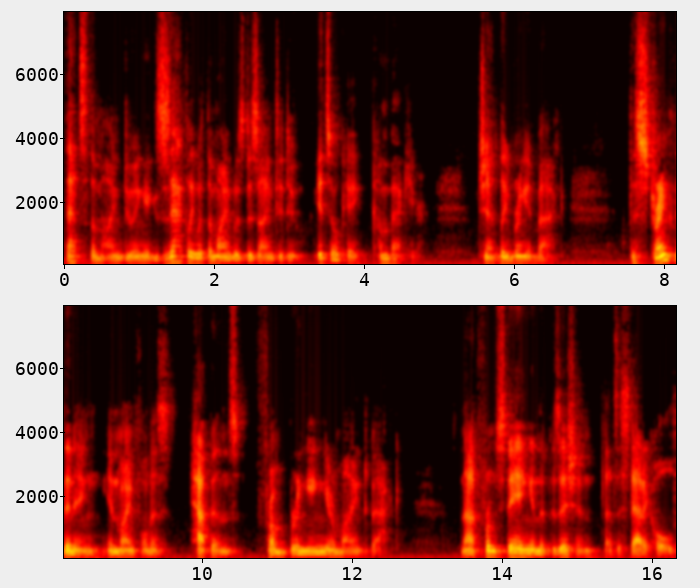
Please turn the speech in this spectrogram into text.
that's the mind doing exactly what the mind was designed to do. It's okay, come back here. Gently bring it back. The strengthening in mindfulness happens from bringing your mind back, not from staying in the position. That's a static hold.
